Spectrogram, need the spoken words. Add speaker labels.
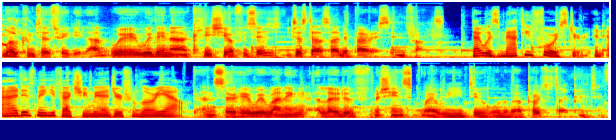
Speaker 1: Welcome to the 3D Lab. We're within our Clichy offices, just outside of Paris in France.
Speaker 2: That was Matthew Forrester, an additive manufacturing manager from L'Oreal.
Speaker 1: And so here we're running a load of machines where we do all of our prototype printing.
